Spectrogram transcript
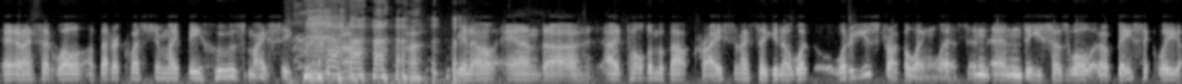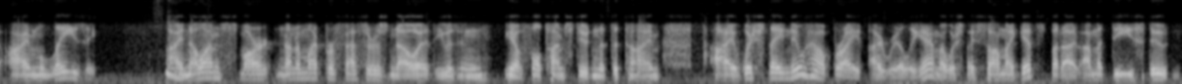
and i said well a better question might be who's my secret you know and uh i told him about christ and i said you know what what are you struggling with and and he says well uh, basically i'm lazy I know I'm smart. None of my professors know it. He was in, you know, full-time student at the time. I wish they knew how bright I really am. I wish they saw my gifts, but I, I'm a D student.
